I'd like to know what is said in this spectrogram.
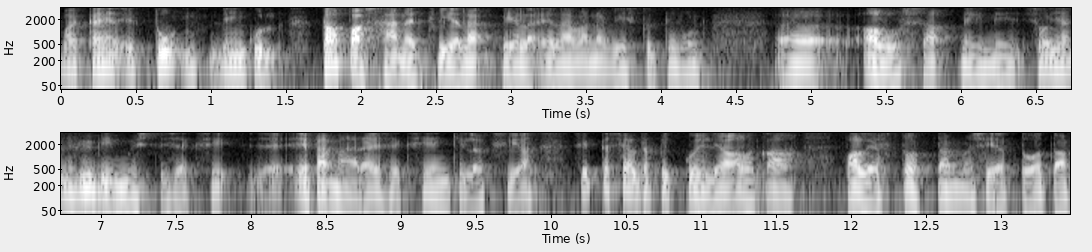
vaikka he tu, niin kuin tapas hänet vielä, vielä elävänä 50-luvun ä, alussa, niin, niin se on jäänyt hyvin mystiseksi, epämääräiseksi henkilöksi. Ja sitten sieltä pikkuhiljaa alkaa paljastua tämmöisiä. Tuota,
